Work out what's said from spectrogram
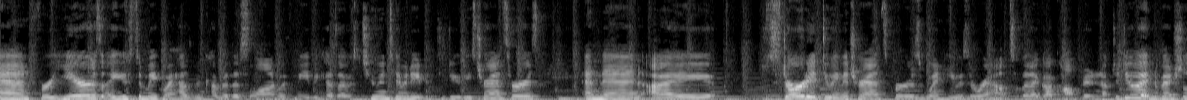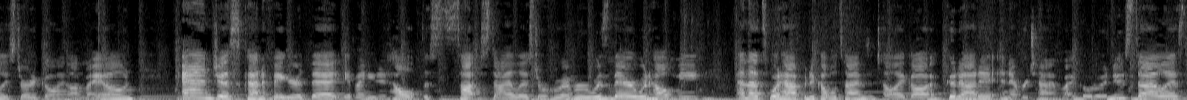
And for years, I used to make my husband come to the salon with me because I was too intimidated to do these transfers. And then I started doing the transfers when he was around so that I got confident enough to do it and eventually started going on my own and just kind of figured that if I needed help, the stylist or whoever was there would help me. And that's what happened a couple times until I got good at it. And every time I go to a new stylist,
